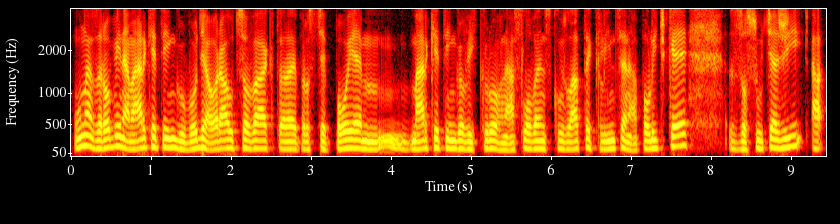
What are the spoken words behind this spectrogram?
U nás robí na marketingu Bodia Oravcová, ktorá je proste pojem marketingových kruhoch na Slovensku, zlaté klince na poličke zo súťaží a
